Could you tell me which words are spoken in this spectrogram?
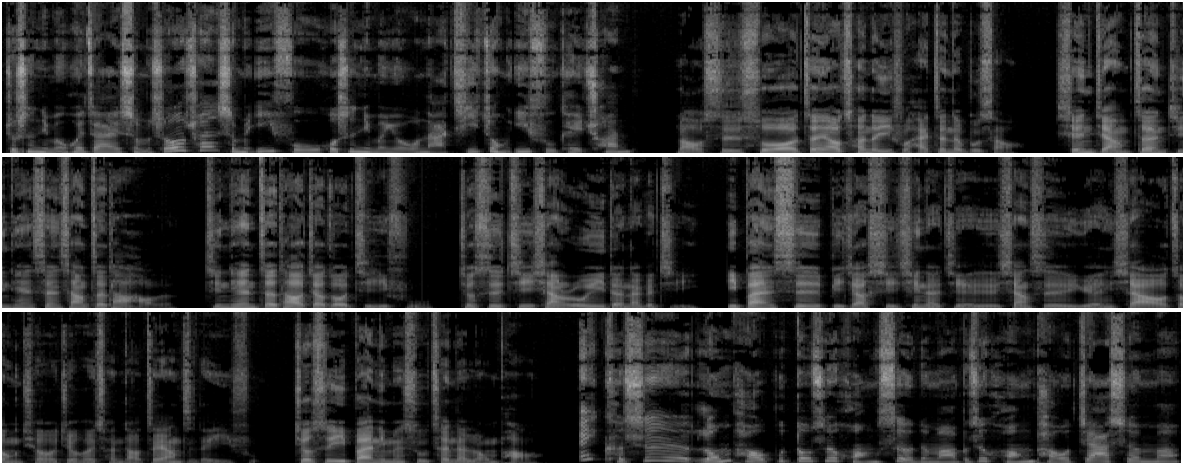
就是你们会在什么时候穿什么衣服，或是你们有哪几种衣服可以穿？老实说，朕要穿的衣服还真的不少。先讲朕今天身上这套好了。今天这套叫做吉服，就是吉祥如意的那个吉。一般是比较喜庆的节日，像是元宵、中秋，就会穿到这样子的衣服，就是一般你们俗称的龙袍。哎，可是龙袍不都是黄色的吗？不是黄袍加身吗？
